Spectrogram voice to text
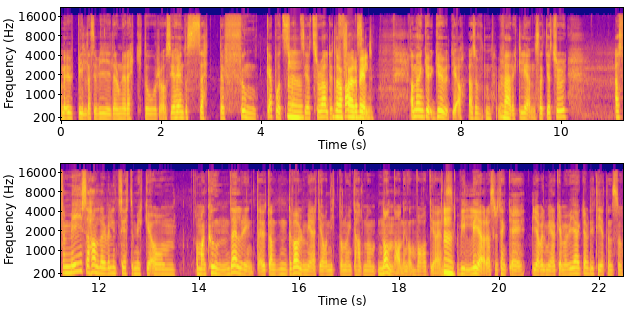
utbilda sig vidare. Hon är rektor och så jag har ändå sett det funka på ett sätt. Så jag tror aldrig att Bra det fanns förebild. en- Ja men gud, gud ja, alltså mm, verkligen. Så att jag tror att för mig så handlar det väl inte så jättemycket om om man kunde eller inte utan det var väl mer att jag var 19 och inte hade någon, någon aning om vad jag ens ville göra. Så då tänkte jag, jag väl mer okej men via graviditeten så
